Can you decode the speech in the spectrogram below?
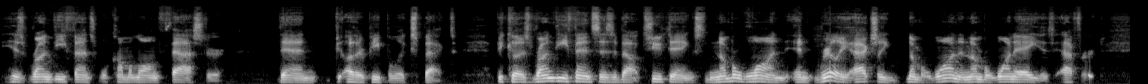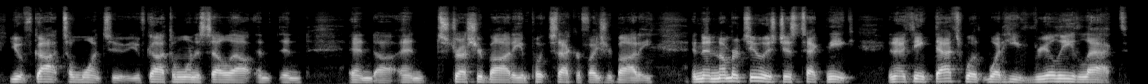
his run defense will come along faster than other people expect because run defense is about two things. Number one, and really actually number one and number one A is effort. You've got to want to. You've got to want to sell out and and and uh, and stress your body and put sacrifice your body. And then number two is just technique. And I think that's what what he really lacked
